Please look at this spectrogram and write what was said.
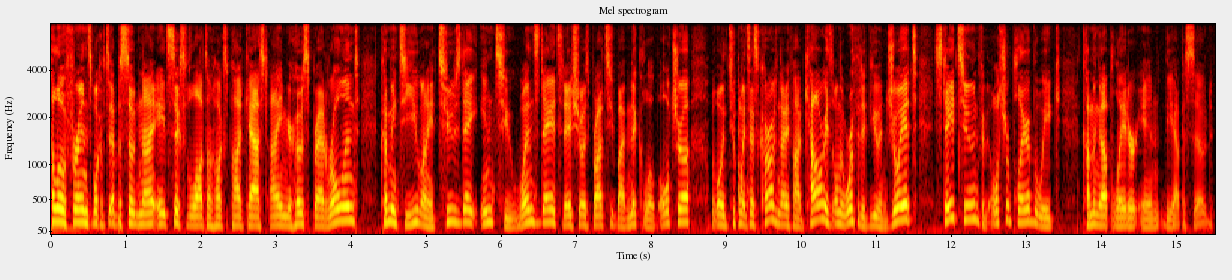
Hello, friends. Welcome to episode 986 of the Locked on Hawks podcast. I am your host, Brad Rowland, coming to you on a Tuesday into Wednesday. Today's show is brought to you by Michelob Ultra. With only 2.6 carbs, 95 calories, it's only worth it if you enjoy it. Stay tuned for the Ultra Player of the Week coming up later in the episode.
